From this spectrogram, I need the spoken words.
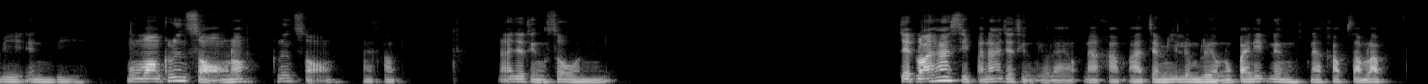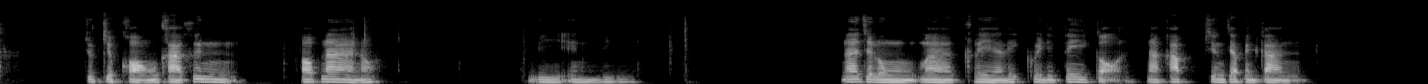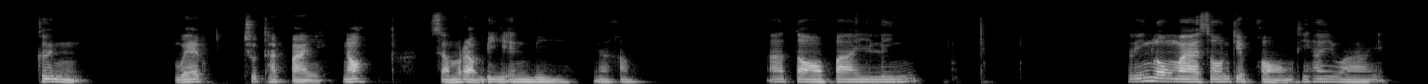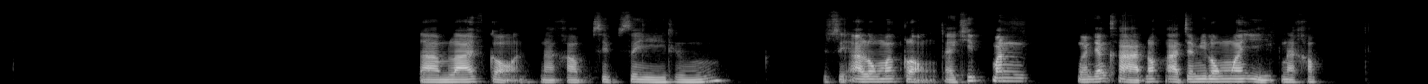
BNB มุมมองคลื่น2เนาะคลื่น2นะครับ น่าจะถึงโซน 750อะน่าจะถึงอยู่แล้วนะครับ อาจจะมีเหลื่อมๆลงไปนิดนึงนะครับสำหรับจุดเก็บของขาขึ้นรอบหน้าเนาะ BNB น่าจะลงมา clear liquidity ก่อนนะครับ จึงจะเป็นการขึ้นเวฟชุดถัดไปเนาะสำหรับ BNB นะครับอ่ต่อไปลิงก์ ลิงก์ลงมาโซนเก็บของที่ให้ไว้ ตามไลฟ์ก่อนนะครับ 14 ถึง 14 อะลงมากล่อง แต่คิดมันเหมือนยังขาดเนาะอาจจะมีลงมาอีกนะครับ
